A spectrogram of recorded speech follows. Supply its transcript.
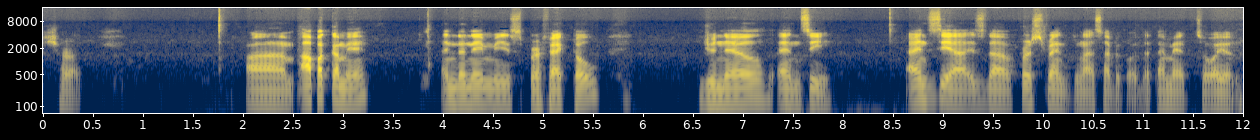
Charot. Um, apat kami. And the name is Perfecto, Junel, and C. And C ah, is the first friend nga sabi ko that I met. So, ayun.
